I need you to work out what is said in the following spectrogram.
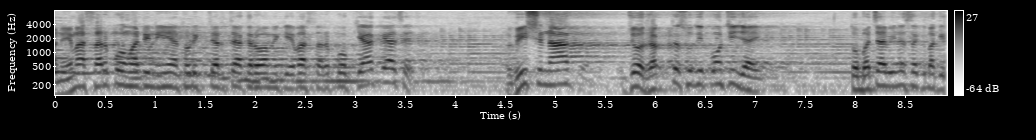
અને એમાં સર્પો માટેની અહીંયા થોડીક ચર્ચા કરવામાં કે એવા સર્પો ક્યાં ક્યાં છે? વિષનાક જો રક્ત સુધી પહોંચી જાય, તો બચાવી ન શકે, બાકી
